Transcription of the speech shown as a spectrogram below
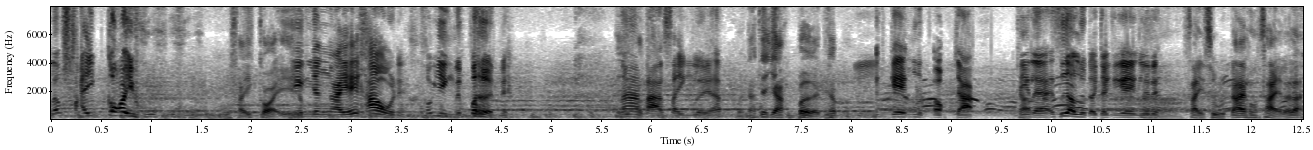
แล้วไซก้อยโอ้โหโอ้โหไซส์ก่อยคยิรับงยังไงให้เข้าเนี่ยเขายิงหรือเปิดเนี่ย หน้าตาเซ็งเลยครับเหมือนน่าจะอยากเปิดครับอืมเกงหลุดออกจากนี่แหละเสื้อหลุดออกจากกางเกงเลยเนี่ยอ่าใส่สูตรได้คงใส่แล้วล่ะ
